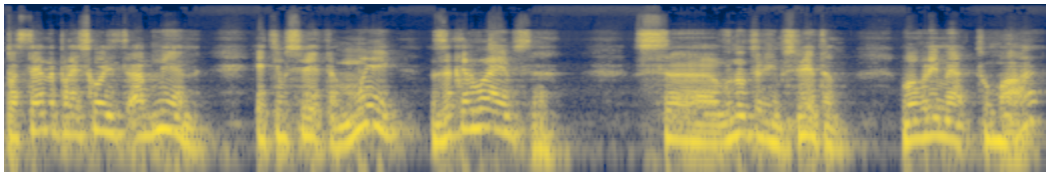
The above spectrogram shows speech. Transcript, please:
постоянно происходит обмен этим светом. Мы закрываемся с внутренним светом во время тума,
